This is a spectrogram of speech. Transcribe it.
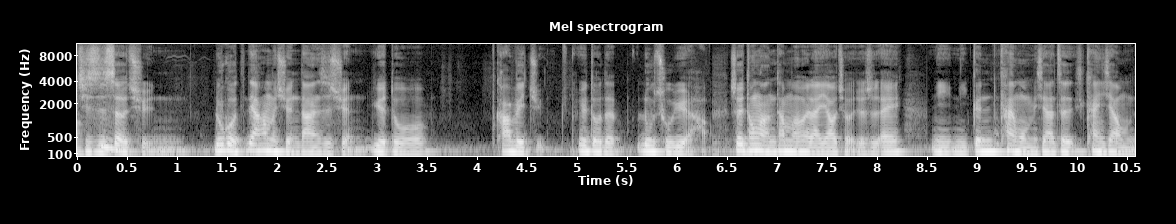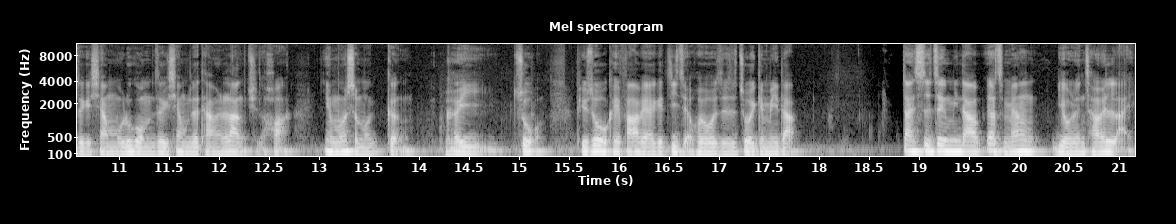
其实社群如果让他们选，当然是选越多 coverage 越多的露出越好。所以通常他们会来要求，就是哎，你你跟看我们现在这看一下我们这个项目，如果我们这个项目在台湾 launch 的话，有没有什么梗可以做？比如说，我可以发表一个记者会，或者是做一个 meet up，但是这个 meet up 要怎么样有人才会来？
